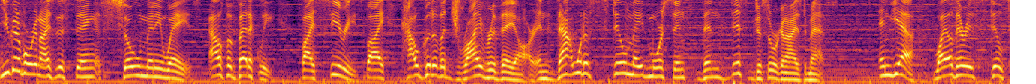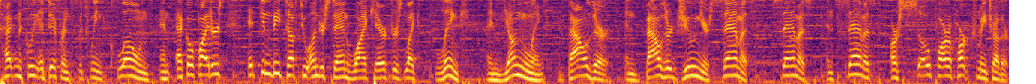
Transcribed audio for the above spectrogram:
You could have organized this thing so many ways, alphabetically, by series, by how good of a driver they are, and that would have still made more sense than this disorganized mess. And yeah, while there is still technically a difference between clones and Echo Fighters, it can be tough to understand why characters like Link and Young Link, Bowser, and Bowser Jr., Samus, Samus, and Samus are so far apart from each other.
